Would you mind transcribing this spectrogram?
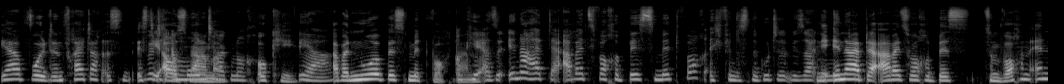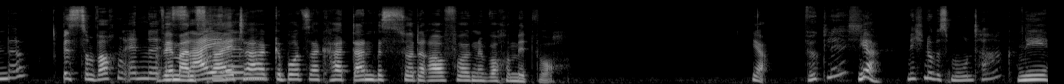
Ja, obwohl, den Freitag ist, ist Würde die ich am Ausnahme. Montag noch- Okay. Ja. Aber nur bis Mittwoch dann. Okay, also innerhalb der Arbeitswoche bis Mittwoch. Ich finde es eine gute, wir sollten Nee, innerhalb der Arbeitswoche bis zum Wochenende. bis zum Wochenende. Wenn man denn- Freitag Geburtstag hat, dann bis zur darauffolgenden Woche Mittwoch. Ja. Wirklich? Ja. Nicht nur bis Montag? Nee,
